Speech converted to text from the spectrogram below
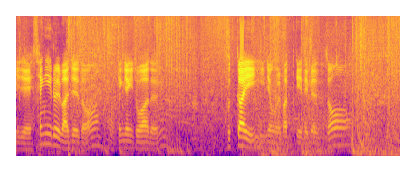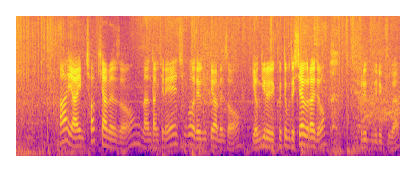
이제 생일을 맞이해서 어, 굉장히 좋아하는 굿가이 인형을 받게 되면서 하이 아임 척키 하면서 난 당신의 친구가 되어줄게 하면서 연기를 그때부터 시작을 하죠. 브래드 드리프가.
